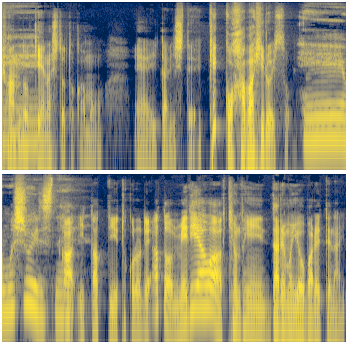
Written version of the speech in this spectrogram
ファンド系の人とかも、えーいたりして、結構幅広い層へえ、面白いですね。がいたっていうところで、あとメディアは基本的に誰も呼ばれてない。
